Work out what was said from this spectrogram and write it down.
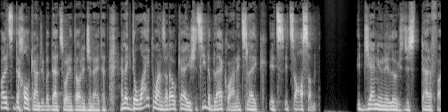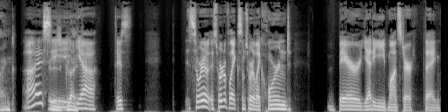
Well, it's the whole country, but that's where it originated. And like the white ones are okay. You should see the black one. It's like it's it's awesome. It genuinely looks just terrifying. I see. Yeah, there's it's sort of it's sort of like some sort of like horned bear yeti monster thing.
